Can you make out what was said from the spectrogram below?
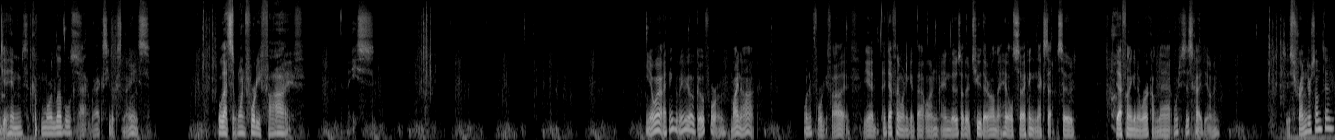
Get him a couple more levels. that Rex, he looks nice. Well, that's the 145. Nice. You know what? I think maybe I'll go for him. Why not? 145. Yeah, I definitely want to get that one. And those other two that are on the hill. So I think next episode, definitely going to work on that. What is this guy doing? Is his friend or something?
